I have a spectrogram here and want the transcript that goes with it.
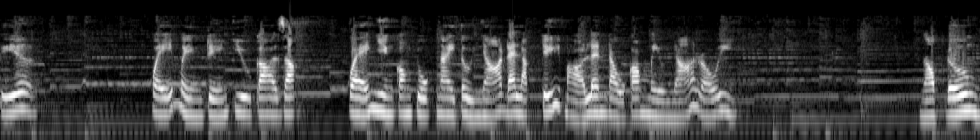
kia. Khỏe miệng triển chiêu co giật, quẻ nhiên con chuột này từ nhỏ đã lập chí bò lên đầu con mèo nhỏ rồi. Ngọc Đường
